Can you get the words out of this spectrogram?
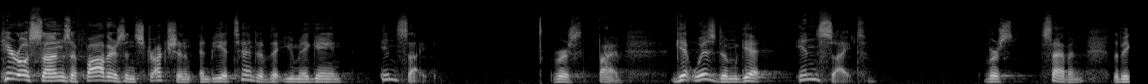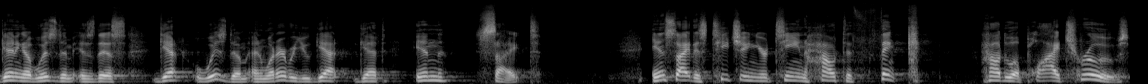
Hear, O sons, a father's instruction, and be attentive that you may gain insight. Verse 5. Get wisdom, get insight. Verse 7. The beginning of wisdom is this get wisdom, and whatever you get, get insight. Insight is teaching your teen how to think, how to apply truths.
